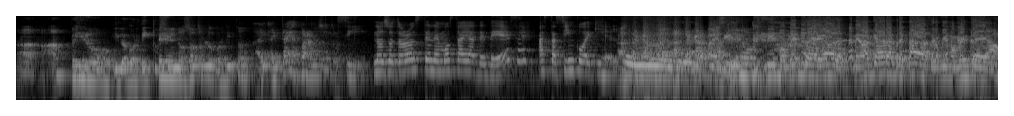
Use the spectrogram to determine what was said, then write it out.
Ajá. Pero, Y los gorditos. pero en nosotros los gorditos, hay, hay tallas para nosotros. Sí, nosotros tenemos tallas desde S hasta 5XL. Hasta carpa, hasta carpa decir, ¿no? Mi momento ha llegado. Me va a quedar apretada, pero mi momento ha llegado.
